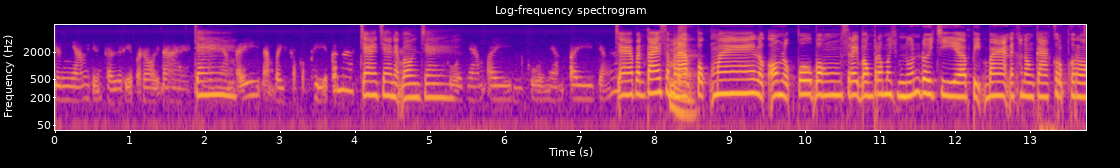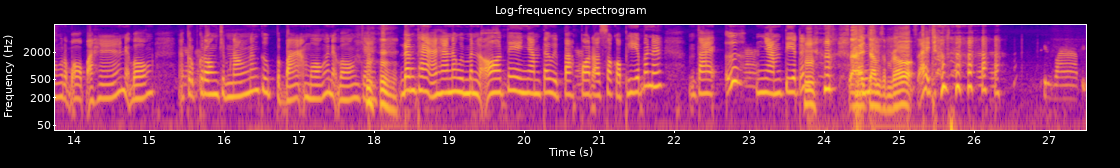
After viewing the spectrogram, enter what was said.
យើងញ៉ាំយើងត្រូវរៀបរយដែរញ៉ាំអីដើម្បីសុខភាពណាចាចាអ្នកបងចាគួរញ៉ាំអីមិនគួរញ៉ាំអីចឹងចាប៉ុន្តែសម្រាប់ពុកម៉ែលោកអ៊ំលោកពូបងស្រីបងប្រុសមួយចំនួនដូចជាពិបាកនៅក្នុងការគ្រប់គ្រងរបបអាហារអ្នកបងគ្រប់គ្រងចំណង់ហ្នឹងគឺពិបាកហ្មងណាបងចាដឹងថាអាហារហ្នឹងវាមិនល្អទេញ៉ាំទៅវាប៉ះពាល់ដល់សុខភាពណាតែអឺញ៉ាំទៀតស្អែកចាំសម្រកស្អែកចាំ ធីវ៉ាពិ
